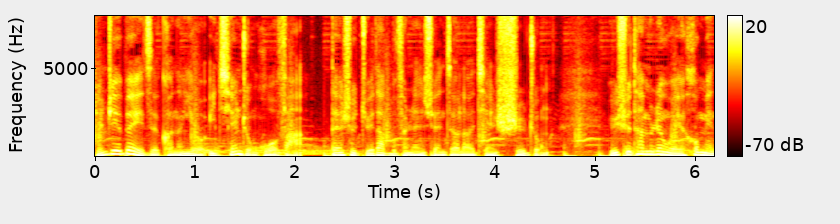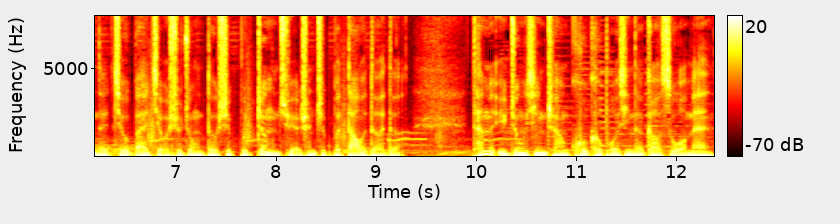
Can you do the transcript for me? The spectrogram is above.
人这辈子可能有一千种活法，但是绝大部分人选择了前十种，于是他们认为后面的九百九十种都是不正确甚至不道德的。他们语重心长、苦口婆心地告诉我们，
